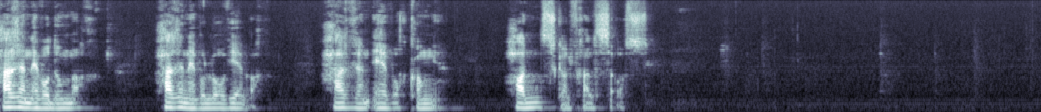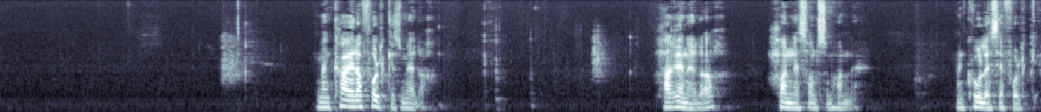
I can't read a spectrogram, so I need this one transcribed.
Herren er vår dommer. Herren er vår lovgiver. Herren er vår konge. Han skal frelse oss. Men hva er det folket som er der? Herren er der. Han er sånn som han er. Men hvordan er folket?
